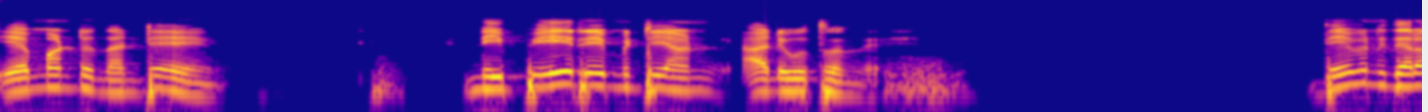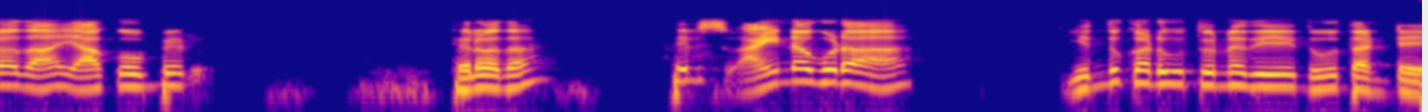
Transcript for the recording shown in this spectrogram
ఏమంటుందంటే నీ పేరేమిటి అని అడుగుతుంది. దేవునికి తెలియదా యాకోబు పేరు? తెలియదా తెలుసు. అయినా కూడా ఎందుకు అడుగుతున్నది దూత అంటే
